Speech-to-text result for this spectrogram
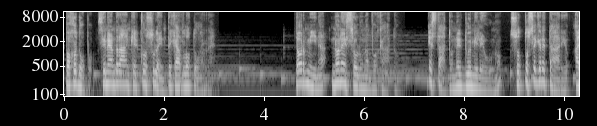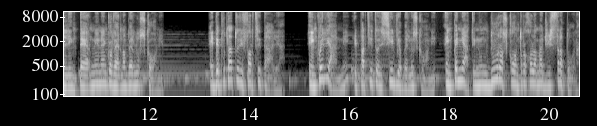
Poco dopo se ne andrà anche il consulente Carlo Torre. Taormina non è solo un avvocato. È stato nel 2001 sottosegretario agli interni nel governo Berlusconi. È deputato di Forza Italia e in quegli anni il partito di Silvio Berlusconi è impegnato in un duro scontro con la magistratura.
